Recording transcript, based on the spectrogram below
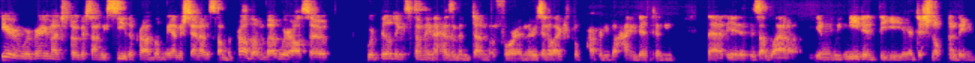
here we're very much focused on we see the problem we understand how to solve the problem but we're also we're building something that hasn't been done before and there's intellectual property behind it and that is allow you know we needed the additional funding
